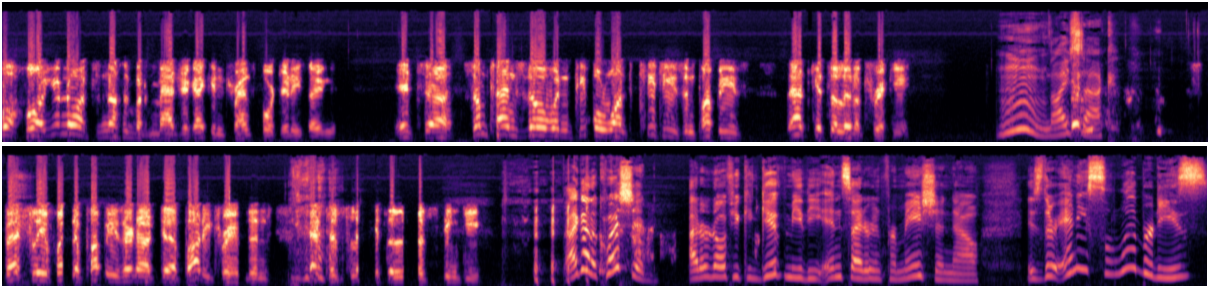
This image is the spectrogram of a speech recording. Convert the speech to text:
oh, you know it's nothing but magic. I can transport anything. It's uh, sometimes though when people want kitties and puppies, that gets a little tricky. Mm, livestock. Especially when the puppies are not uh, potty trained and Santa's sleigh gets a little stinky. I got a question. I don't know if you can give me the insider information now. Is there any celebrities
